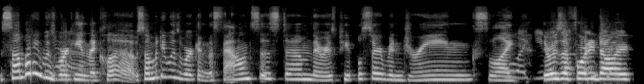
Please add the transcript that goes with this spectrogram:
Somebody was working Yeah. the club. Somebody was working the sound system. There was people serving drinks. Like, Well, there was a forty dollar entrance,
